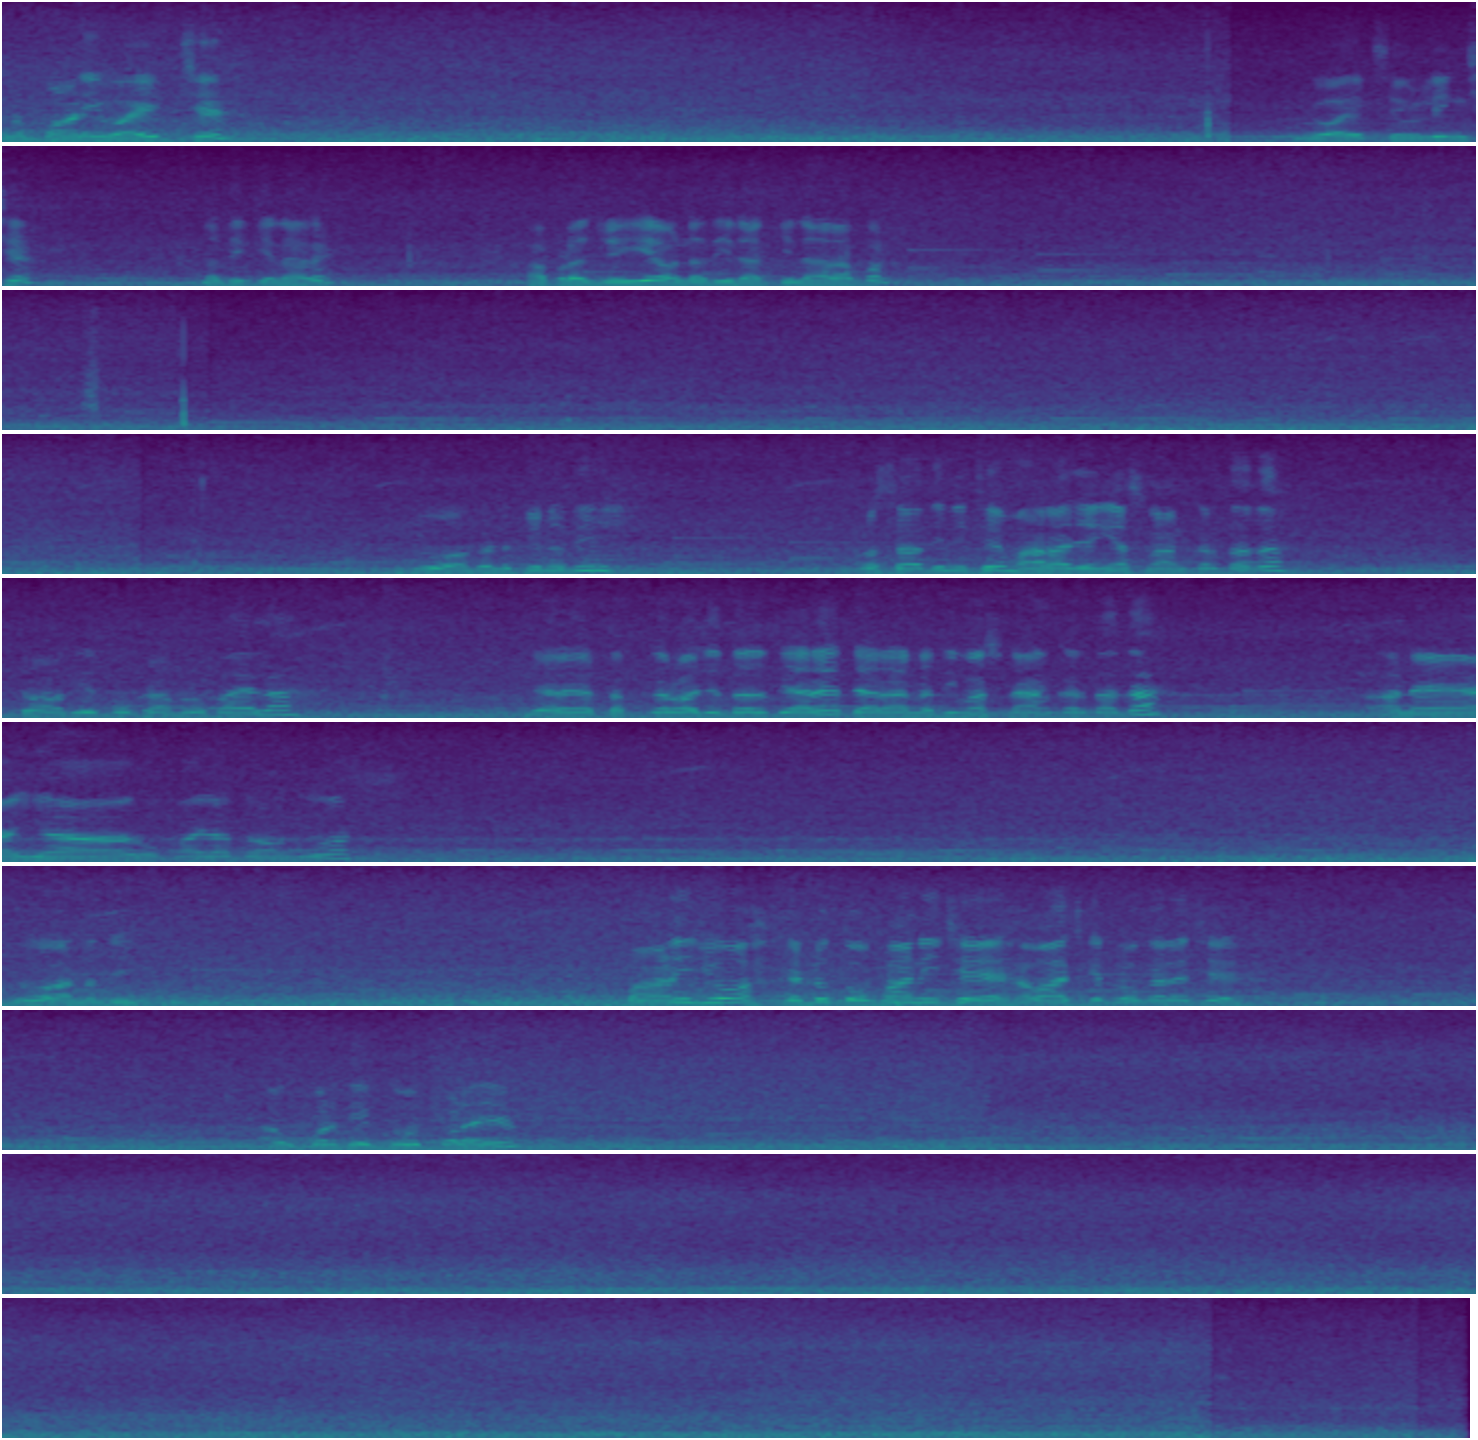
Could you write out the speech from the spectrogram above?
એનું પાણી વ્હાઈટ છે. જો એક શિવલિંગ છે. નદી કિનારે. આપણે જઈએ નદીના કિનારા પર. જુઓ આ ગંડકી નદી પ્રસાદીની છે મહારાજે અહીંયા સ્નાન કરતા હતા. ત્રણ દિવસ પોખરામ રોકાયેલા. જ્યારે તપ કરવા જતા ત્યારે ત્યારે આ નદીમાં સ્નાન કરતા હતા. અને અહીંયા રોકાયેલા ત્રણ દિવસ. જુઓ આ નદી. પાણી જુઓ, કેટલું તોફાની છે અવાજ કેટલો કરે છે. આ ઉપરથી એક ધોધ પડે છે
